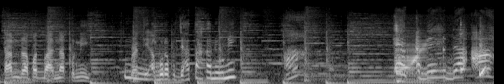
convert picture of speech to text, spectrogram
kan dapat banyak Uni. Berarti Abu dapat jatah kan Uni? Hah? Eh, beda ah.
